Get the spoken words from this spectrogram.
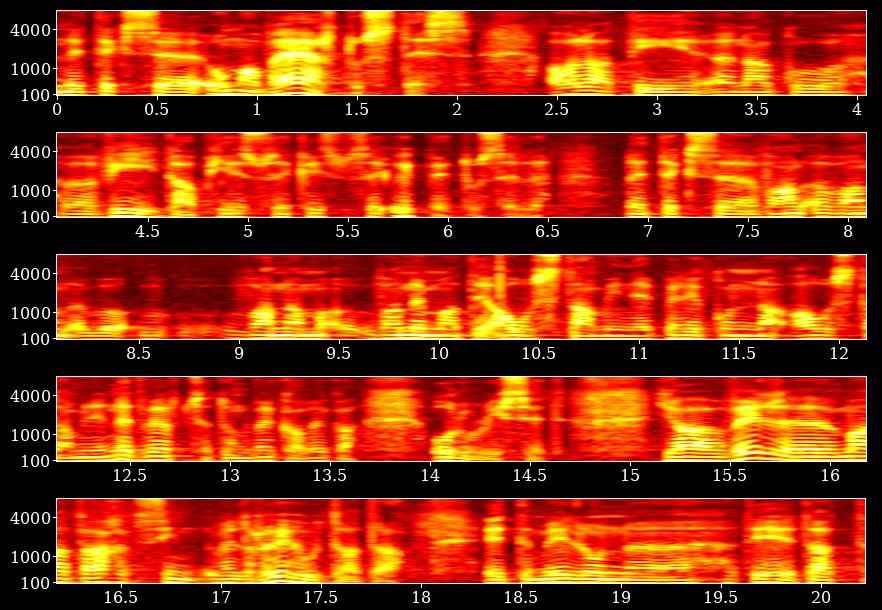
näiteks oma väärtustes. Alati nagu viidab Jeesuse Kristuse õpetusele. Näiteks van, van, vanema, vanemate austamine, perekonna austamine, need väärtused on väga-väga olulised. ja veel ma tahaksin veel rõhutada, et meil on tihedad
